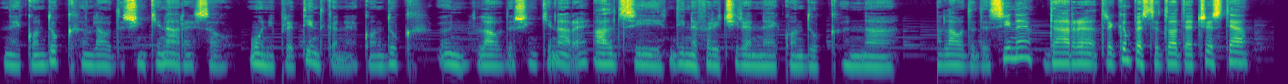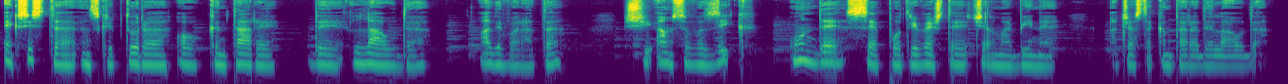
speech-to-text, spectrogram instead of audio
ne conduc în laudă și închinare sau unii pretind că ne conduc în laudă și închinare, alții, din nefericire, ne conduc în uh, laudă de sine, dar uh, trecând peste toate acestea, există în Scriptură o cântare de laudă adevărată și am să vă zic unde se potrivește cel mai bine această cântare de laudă.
